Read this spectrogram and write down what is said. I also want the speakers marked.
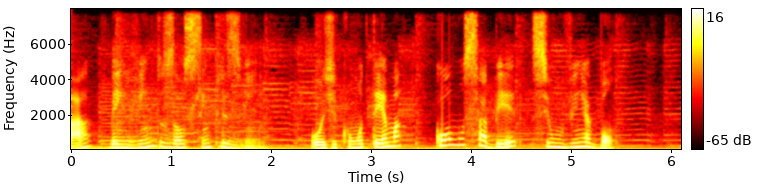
Speaker 1: Olá, bem-vindos ao Simples Vinho. Hoje com o tema Como saber se um vinho é bom.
